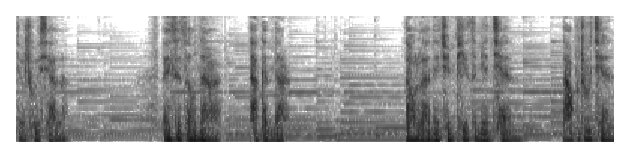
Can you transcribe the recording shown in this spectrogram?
就出现了。雷子走哪儿，他跟哪儿。到了那群痞子面前，拿不出钱，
